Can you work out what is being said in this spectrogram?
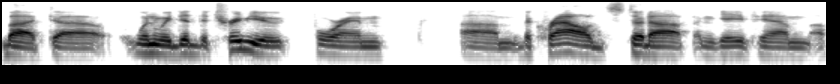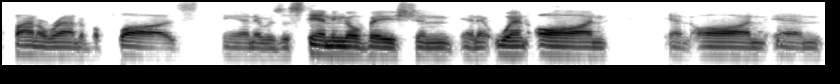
But uh, when we did the tribute for him, um, the crowd stood up and gave him a final round of applause, and it was a standing ovation, and it went on and on. And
